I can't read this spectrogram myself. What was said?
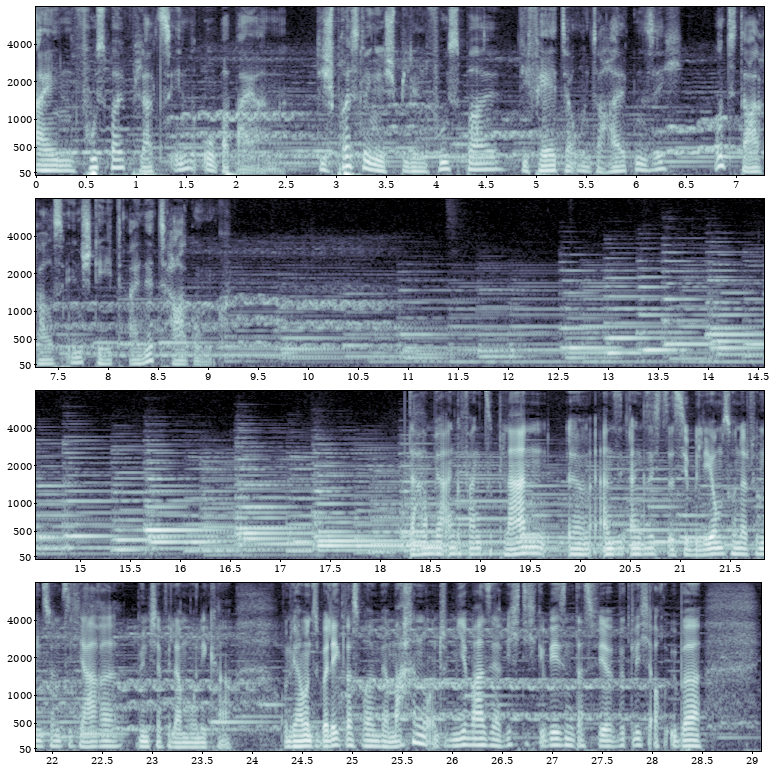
Ein Fußballplatz in Oberbayern. Die Sprösslinge spielen Fußball, die Väter unterhalten sich und daraus entsteht eine Tagung. Da haben wir angefangen zu planen äh, angesichts des Jubiläums 125 Jahre Münchner Philharmoniker. Und wir haben uns überlegt, was wollen wir machen. Und mir war sehr wichtig gewesen, dass wir wirklich auch über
